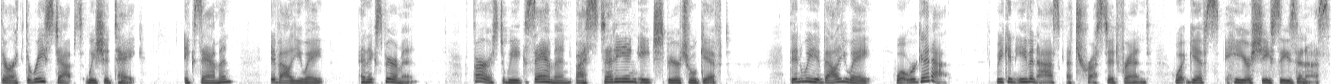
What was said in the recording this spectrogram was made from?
there are three steps we should take. Examine, evaluate, and experiment. First, we examine by studying each spiritual gift. Then we evaluate what we're good at. We can even ask a trusted friend what gifts he or she sees in us.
